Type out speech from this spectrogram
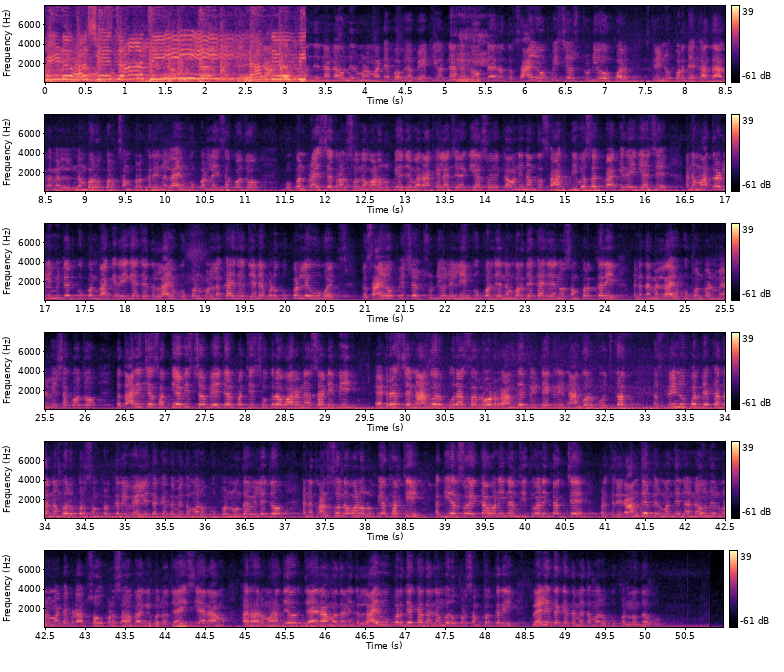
ભીડ હશે જાજી. રામદેવ પીર મંદિરના નવનિર્માણ માટે ભવ્ય ભેટ યોજના અને લોક ડાયરો તો સાંઈ ઓફિશિયલ સ્ટુડિયો ઉપર સ્ક્રીન ઉપર દેખાતા. તમે નંબર ઉપર સંપર્ક કરીને લાઈવ કૂપન લઈ શકો છો. કૂપન પ્રાઇસ છે ત્રણસો નવ્વાણું રૂપિયા જેમાં રાખેલા છે, અગિયારસો એકાવન ઇનામ તો સાત દિવસ જ બાકી રહી ગયા છે. અને માત્ર લિમિટેડ કૂપન બાકી રહી ગયા છે, તો લાઈવ કૂપન પણ લખાય છે. જેને પણ કૂપન લેવું હોય, તો સાંઈ ઓફિશિયલ સ્ટુડિયોની લિંક ઉપર જે નંબર દેખાય છે, એનો સંપર્ક કરી અને તમે લાઈવ કૂપન પણ મેળવી શકો છો. તો તારીખ છે સત્યાવીસ છ બે હજાર પચીસ, શુક્રવાર અને અષાઢી બીજ. એડ્રેસ છે નાંગોર પુરાસર રોડ રામદેવી ટેકરી, નાંગોર ભુજકત તો સ્ક્રીન ઉપર દેખાતા નંબર ઉપર સંપર્ક કરી વહેલી તકે તમે તમારું કૂપન નોંધાવી લેજો અને ત્રણસો નવ્વાણું રૂપિયા ખર્ચી અગિયારસો એકાવન ઇનામ જીતવાની તક છે. પણ શ્રી રામદેવપીર મંદિરના નવનિર્માણ માટે પણ આપ સૌ પણ સહભાગી બનો. જય સિયારામ, હર હર મહાદેવ, જય રામાધણી તો લાઈવ ઉપર દેખાતા નંબર ઉપર સંપર્ક કરી વહેલી તકે તમે તમારું કૂપન નોંધાવો.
